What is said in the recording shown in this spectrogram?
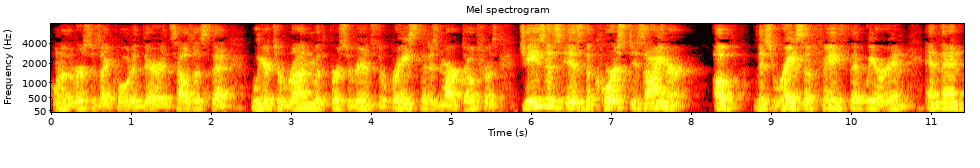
one of the verses i quoted there it tells us that we are to run with perseverance the race that is marked out for us jesus is the course designer of this race of faith that we are in. And then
